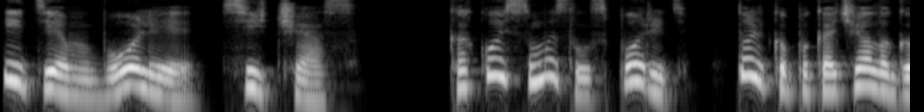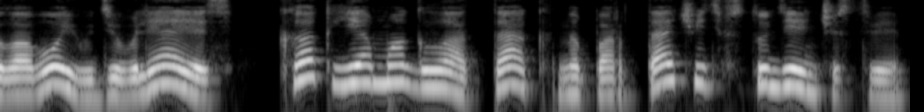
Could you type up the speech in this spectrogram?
и тем более сейчас. Какой смысл спорить? Только покачала головой, удивляясь, как я могла так напортачить в студенчестве.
